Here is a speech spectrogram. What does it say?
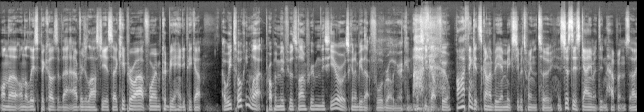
on the on the list because of that average last year. So keep your eye out for him. Could be a handy pickup. Are we talking like proper midfield time for him this year, or it's going to be that forward role? You reckon? What's your gut feel? I think it's going to be a mixture between the two. It's just this game; it didn't happen. So,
